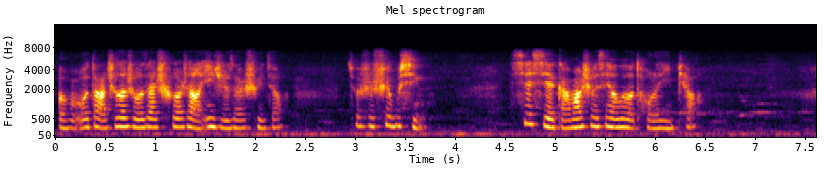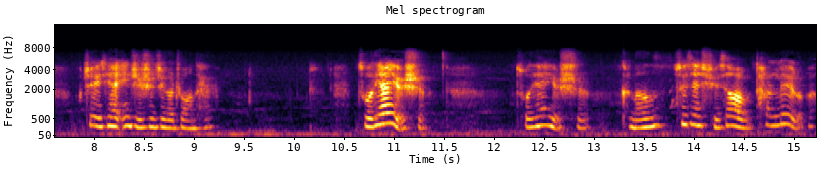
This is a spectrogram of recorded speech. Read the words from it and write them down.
呃不，我打车的时候在车上一直在睡觉，就是睡不醒。谢谢伽马射线为我投了一票。这几天一直是这个状态，昨天也是，昨天也是，可能最近学校太累了吧，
